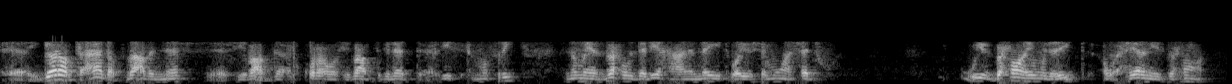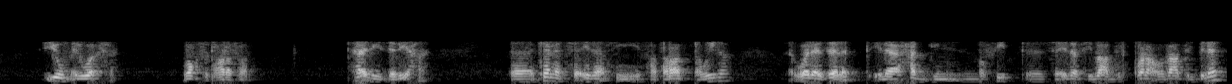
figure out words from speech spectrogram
آه، جرت عادة بعض الناس في بعض القرى وفي بعض بلاد الريف المصري أنهم يذبحوا ذبيحة عن الميت ويسموها فدو ويذبحوها يوم العيد أو أحيانا يذبحوها يوم الوقفة وقفة عرفات. هذه الذبيحة آه، كانت سائدة في فترات طويلة ولا زالت إلى حد بسيط سائدة في بعض القرى وبعض البلاد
